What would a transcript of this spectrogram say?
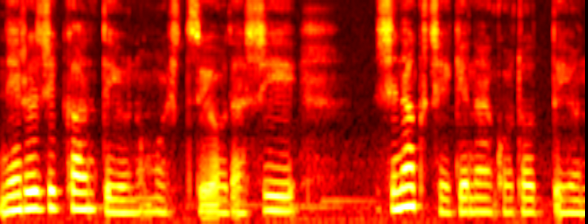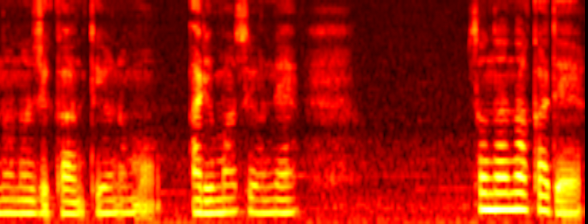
寝る時間っていうのも必要だししなくちゃいけないことっていうのの時間っていうのもありますよね。そんな中で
